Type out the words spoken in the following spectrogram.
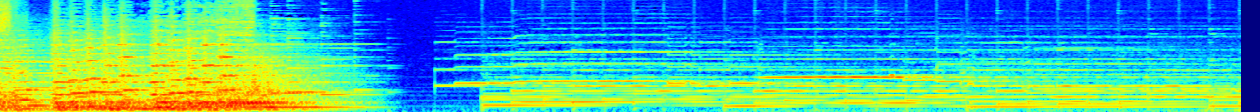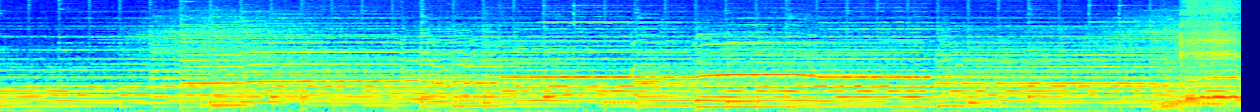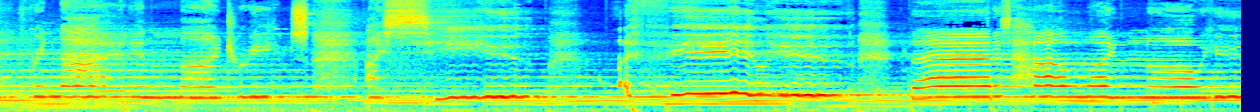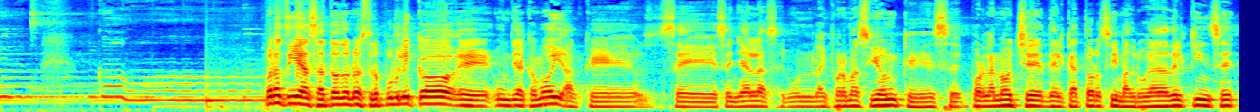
Buenos días a todo nuestro público. eh, un día como hoy, aunque se señala según la información que es eh, por la noche del 14 y madrugada del 15,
